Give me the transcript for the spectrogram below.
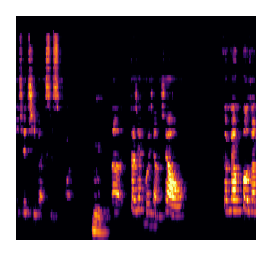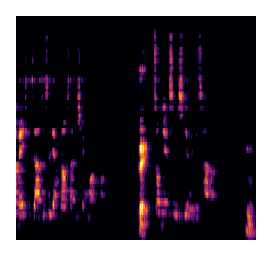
一千七百四十块。嗯，那大家回想一下哦，刚刚报章媒体杂志是两到三千万嘛？对，中间是不是有一个差额？嗯，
